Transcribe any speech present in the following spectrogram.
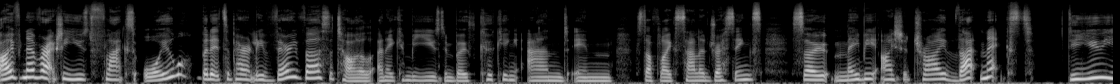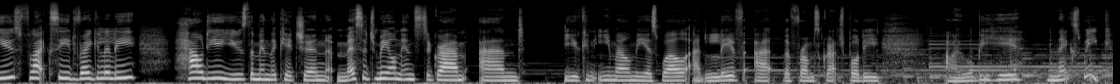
I've never actually used flax oil, but it's apparently very versatile and it can be used in both cooking and in stuff like salad dressings. So maybe I should try that next. Do you use flaxseed regularly? How do you use them in the kitchen? Message me on Instagram and you can email me as well at Liv at the From Scratch Body. I will be here next week.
